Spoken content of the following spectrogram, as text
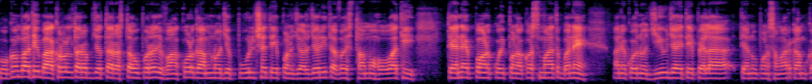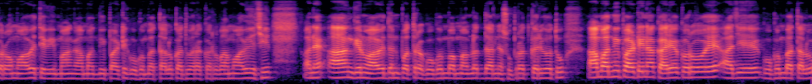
ગોગંબાથી બાકરોલ તરફ જતા રસ્તા ઉપર જ વાંકોળ ગામનો જે પુલ છે તે પણ જર્જરિત અવસ્થામાં હોવાથી તેને પણ કોઈ પણ અકસ્માત બને અને કોઈનો જીવ જાય તે પહેલાં તેનું પણ સમારકામ કરવામાં આવે તેવી માંગ આમ આદમી પાર્ટી ગોગંબા તાલુકા દ્વારા કરવામાં આવી છે. અને આ અંગેનું આવેદનપત્ર ગોગંબા મામલતદારને સુપ્રત કર્યું હતું. આમ આદમી પાર્ટીના કાર્યકરોએ આજે ગોગંબા તાલુ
